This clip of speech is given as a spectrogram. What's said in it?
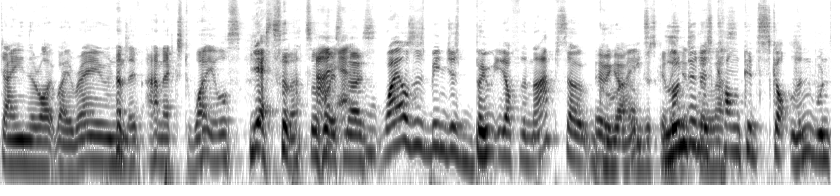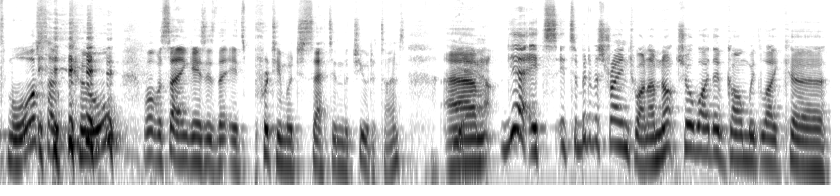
staying the right way round. And they've annexed Wales. Yes, So that's always And, uh, nice. Wales has been just booted off the map, so Here we go, I'm great. London has last- conquered Scotland once more, so cool. What we're saying is, is that it's pretty much set in the Tudor times. Um, yeah. it's it's a bit of a strange one. I'm not sure why they've gone with like a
